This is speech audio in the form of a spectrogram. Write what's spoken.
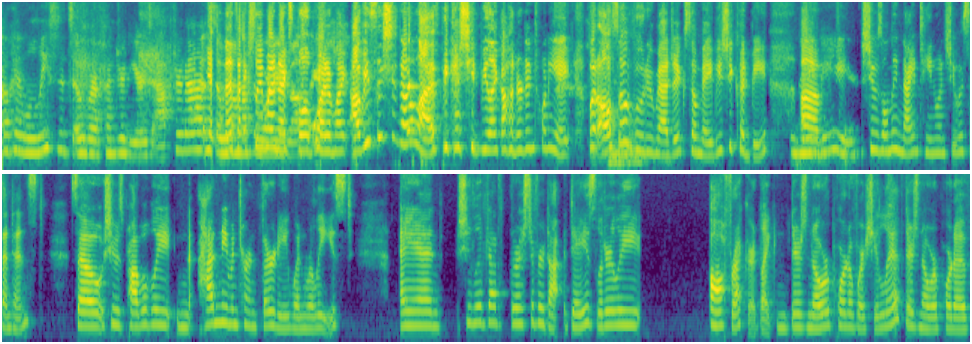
okay, well, at least it's over a hundred years after that. Yeah, so that's don't have to actually my next bullet it. point. I'm like, obviously she's not alive because she'd be like 128, but also voodoo magic, so maybe she could be. Um, Maybe. She was only 19 when she was sentenced, so she was probably n- hadn't even turned 30 when released, and she lived out the rest of her di- days literally off record. Like, there's no report of where she lived. There's no report of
